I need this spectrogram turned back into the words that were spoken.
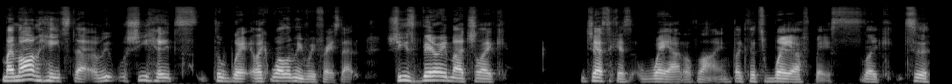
My mom hates that. I mean, she hates the way. Like, well, let me rephrase that. She's very much like Jessica's way out of line. Like that's way off base. Like to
